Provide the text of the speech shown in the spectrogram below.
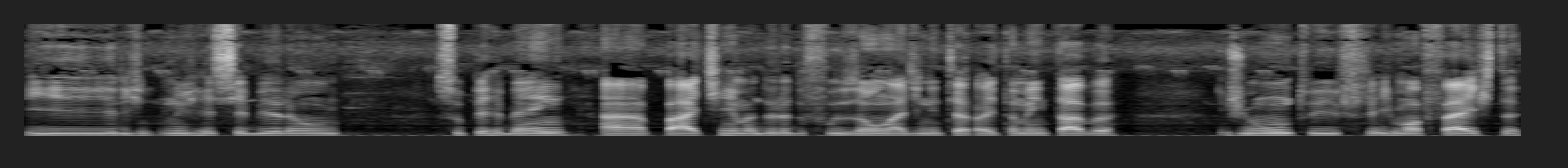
e eles nos receberam super bem. A Paty, remadora do Fusão lá de Niterói, também estava junto e fez uma festa.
